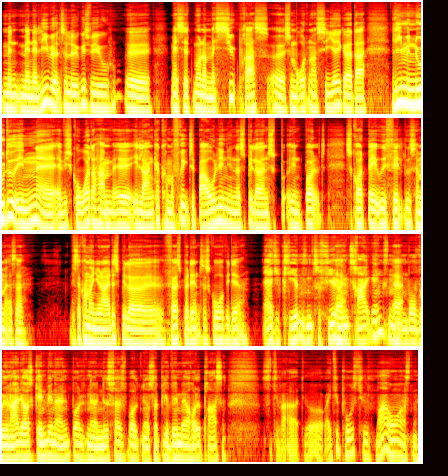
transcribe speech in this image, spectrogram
men, men alligevel så lykkes vi jo øh, med at sætte under massivt pres, øh, som Morten også siger, ikke? og der lige minuttet inden, at, at vi scorer, der ham øh, Elanga kommer fri til baglinjen og spiller en, en bold skråt bagud i feltet, som altså, hvis der kommer en United-spiller øh, først på den, så scorer vi der. Ja, de clear den sådan til fire Ja. gange træk, ikke? Sådan, Ja. hvor United også genvinder alle boldene og nedfaldsboldene, og så bliver ved med at holde presset. Så det var, det var rigtig positivt. Meget overraskende.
